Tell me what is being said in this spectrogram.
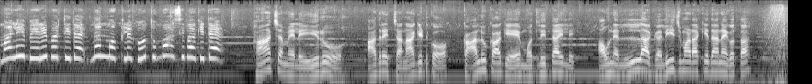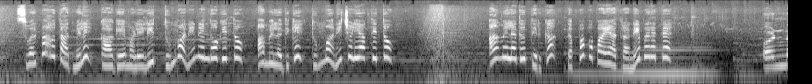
ಮಳೆ ಬೇರೆ ಬರ್ತಿದೆ. ನನ್ ಮಕ್ಳಿಗೂ ತುಂಬಾ ಹಸಿವಾಗಿದೆ. ಹಾ ಚಮೇಲಿ ಇರು. ಆದ್ರೆ ಚೆನ್ನಾಗಿಟ್ಕೋ. ಕಾಲು ಕಾಗೆ ಮೊದ್ಲಿದ್ದ ಇಲ್ಲಿ. ಅವನ್ನೆಲ್ಲ ಗಲೀಜ್ ಮಾಡಾಕಿದಾನೆ ಗೊತ್ತಾ? ಸ್ವಲ್ಪ ಹೊತ್ತಾದ್ಮೇಲೆ ಕಾಗೆ ಮಳೆಯಲ್ಲಿ ತುಂಬಾನೇ ನೆಂದೋಗಿತ್ತು. ಆಮೇಲೆ ಅದಕ್ಕೆ ತುಂಬಾನೇ ಚಳಿ ಆಗ್ತಿತ್ತು. ಆಮೇಲೆ ಅದು ತಿರ್ಗಾ ದಪ್ಪ ಪಪಾಯ ಹತ್ರನೇ ಬರುತ್ತೆ. ಅಣ್ಣ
